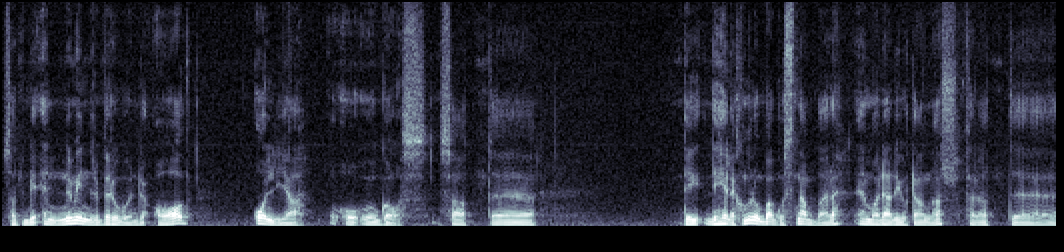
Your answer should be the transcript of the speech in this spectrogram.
så att vi blir ännu mindre beroende av olja och, och gas. Så att eh, det, det hela kommer nog bara gå snabbare än vad det hade gjort annars. För att eh,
